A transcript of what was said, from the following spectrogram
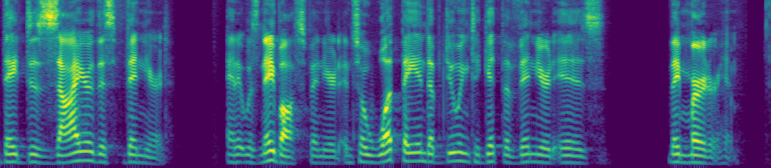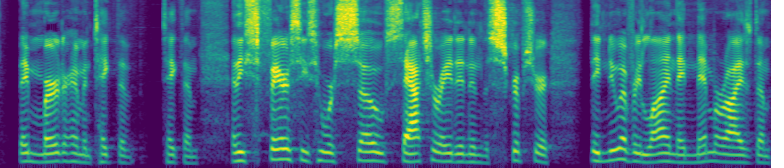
They desire this vineyard, and it was Naboth's vineyard. And so, what they end up doing to get the vineyard is they murder him. They murder him and take the, take them. And these Pharisees who were so saturated in the scripture, they knew every line, they memorized them.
